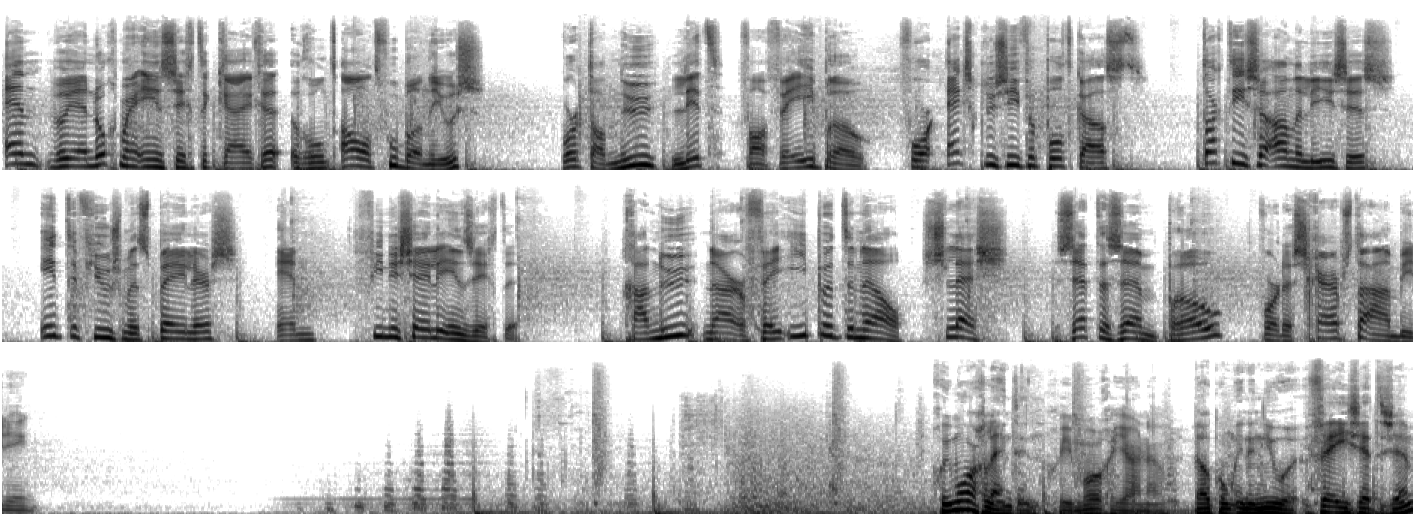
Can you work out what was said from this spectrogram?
En wil jij nog meer inzichten krijgen rond al het voetbalnieuws? Word dan nu lid van VI Pro. Voor exclusieve podcasts, tactische analyses, interviews met spelers en financiële inzichten. Ga nu naar vi.nl slash zsmpro voor de scherpste aanbieding. Goedemorgen Lentin. Goedemorgen Jarno. Welkom in een nieuwe VZSM.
